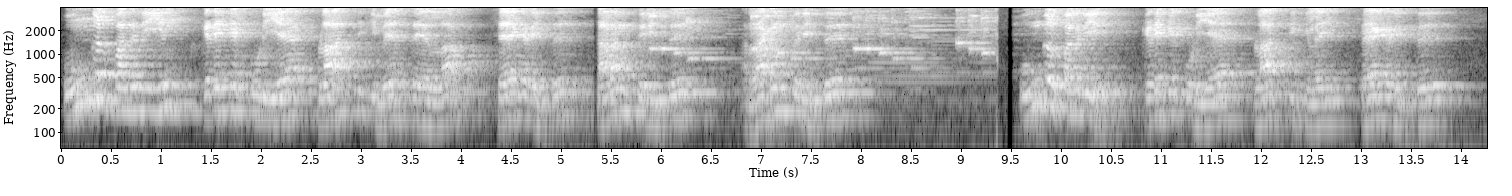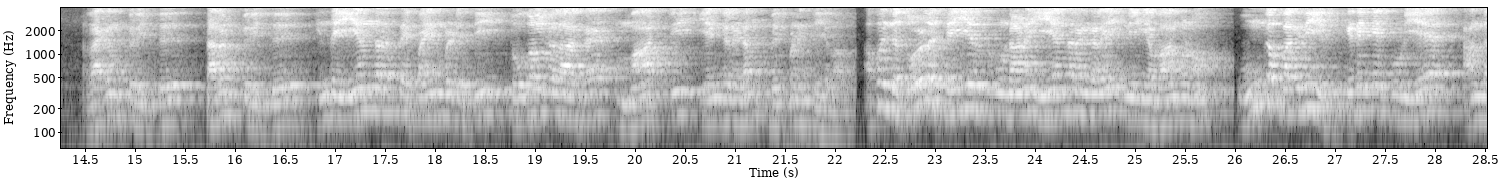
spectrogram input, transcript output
உங்கள் பகுதியில் கிடைக்கக்கூடிய பிளாஸ்டிக் வேஸ்டை எல்லாம் சேகரித்து தரம் பிரித்து ரகம் பிரித்து உங்கள் பகுதியில் கிடைக்கக்கூடிய பிளாஸ்டிக்களை சேகரித்து ரகம் பிரித்து தரம் பிரித்து இந்த இயந்திரத்தை பயன்படுத்தி துகள்களாக மாற்றி எங்களிடம் விற்பனை செய்யலாம். அப்ப இந்த தொழிலை செய்யறதுக்கு உண்டான இயந்திரங்களை நீங்க வாங்கணும். உங்க பகுதியில் கிடைக்கக்கூடிய அந்த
